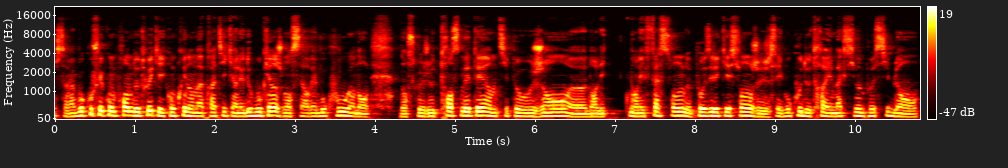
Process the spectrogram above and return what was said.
ça m'a beaucoup fait comprendre de trucs, et y compris dans ma pratique. Hein. Les deux bouquins, je m'en servais beaucoup hein, dans, ce que je transmettais un petit peu aux gens, euh, dans les façons de poser les questions. J'essaie beaucoup de travailler le maximum possible en,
